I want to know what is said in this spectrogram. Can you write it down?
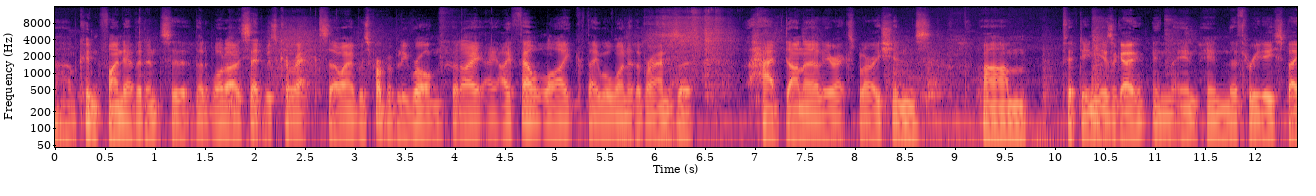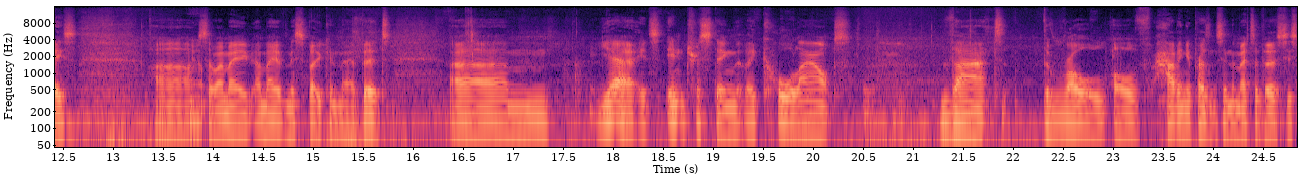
um, couldn't find evidence uh, that what I said was correct. So I was probably wrong. But I, I, I felt like they were one of the brands that had done earlier explorations um, 15 years ago in in, in the 3D space. Uh, Yep. So I may I may have misspoken there, but um, yeah, it's interesting that they call out that the role of having a presence in the metaverse is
